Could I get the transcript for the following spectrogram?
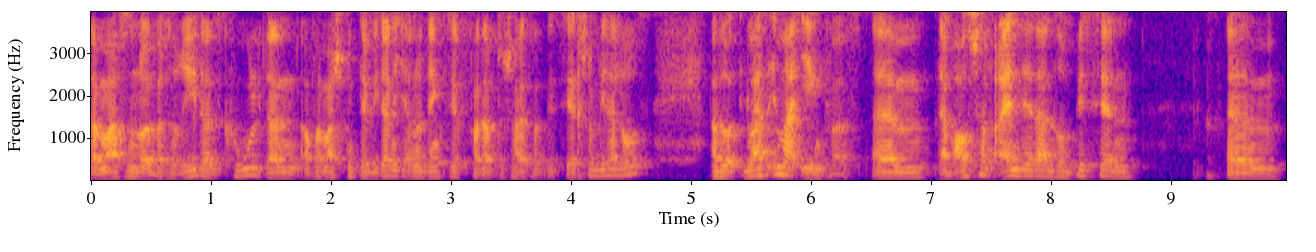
dann machst du eine neue Batterie, das ist cool, dann auf einmal springt der wieder nicht an und denkst dir, verdammte Scheiße, was ist jetzt schon wieder los? Also du hast immer irgendwas. Ähm, da brauchst du schon einen, der dann so ein bisschen, ähm,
